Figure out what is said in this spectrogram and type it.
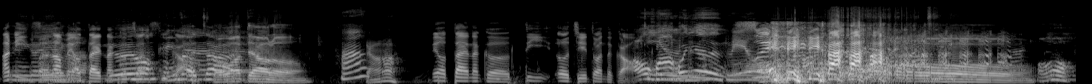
啊，你身上没有带那个钻石有稿，我挖掉了，啊，没有带那个第二阶段的稿。豪华婚宴没有所以呀，哦，哦，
